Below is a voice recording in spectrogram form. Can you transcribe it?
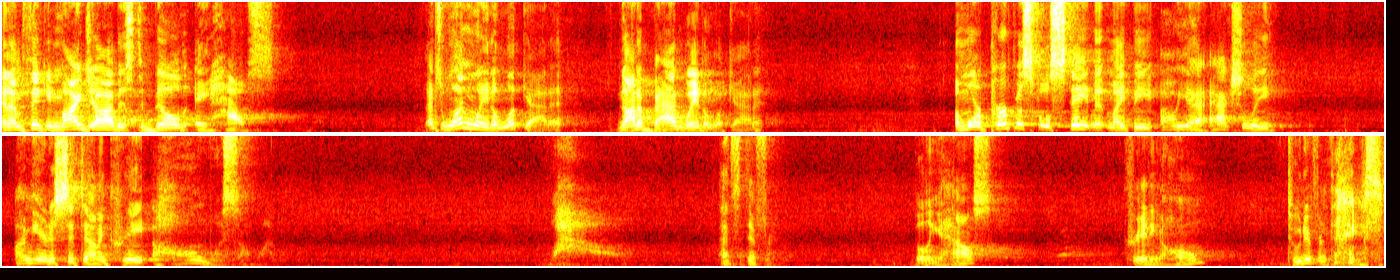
And I'm thinking my job is to build a house. That's one way to look at it, not a bad way to look at it. A more purposeful statement might be oh, yeah, actually, I'm here to sit down and create a home with someone. Wow, that's different. Building a house, creating a home, two different things.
